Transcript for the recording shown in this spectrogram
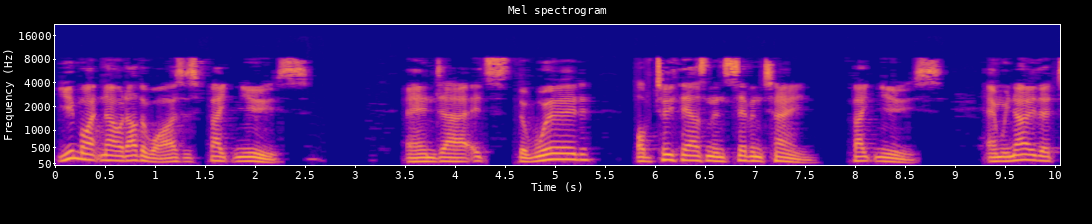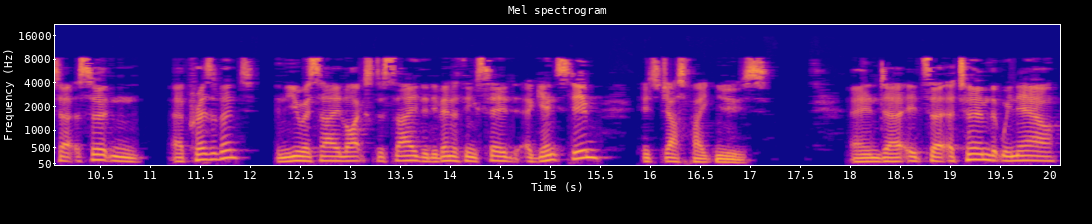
You might know it otherwise as fake news. And uh, it's the word of 2017, fake news. And we know that uh, a certain uh, president in the USA likes to say that if anything's said against him, it's just fake news. And uh, it's a, a, term that we now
